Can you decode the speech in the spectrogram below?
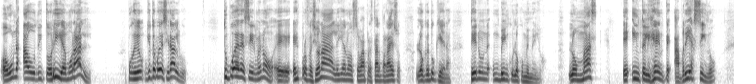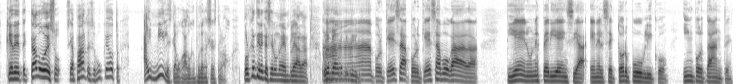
o una auditoría moral. Porque yo, te voy a decir algo. Tú puedes decirme, no, eh, es profesional, ella no se va a prestar para eso, lo que tú quieras. Tiene un, vínculo con Mimilo. Lo más eh, inteligente habría sido que detectado eso, se aparte, se busque otro. Hay miles de abogados que pueden hacer ese trabajo. ¿Por qué tiene que ser una empleada, una empleada? Ah, porque esa, porque esa abogada tiene una experiencia en el sector público importante,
